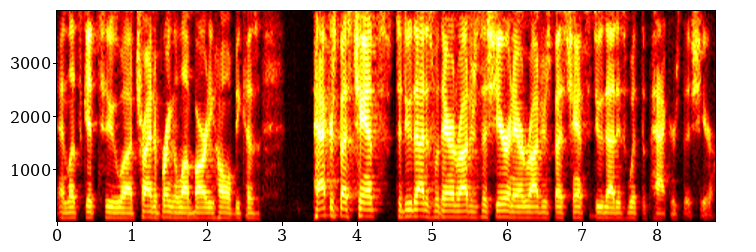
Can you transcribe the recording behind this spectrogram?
and let's get to uh, trying to bring the Lombardi home because Packers' best chance to do that is with Aaron Rodgers this year, and Aaron Rodgers' best chance to do that is with the Packers this year.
